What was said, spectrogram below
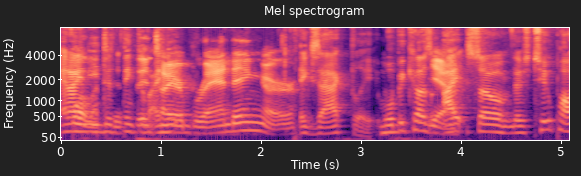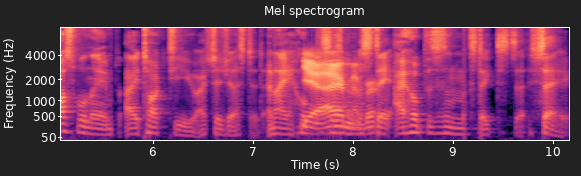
And I need to think the entire need- branding or exactly. Well, because Yeah. I so there's two possible names. I talked to you. I suggested, and I hope Yeah, this I isn't remember. a mistake. I hope this isn't a mistake to say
